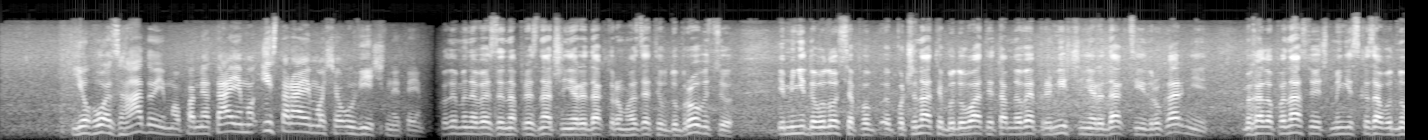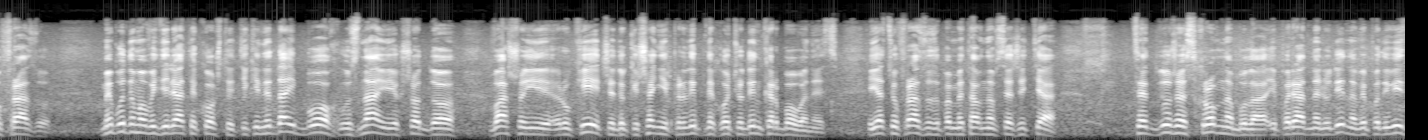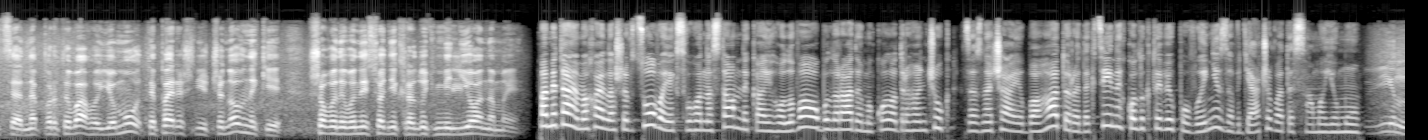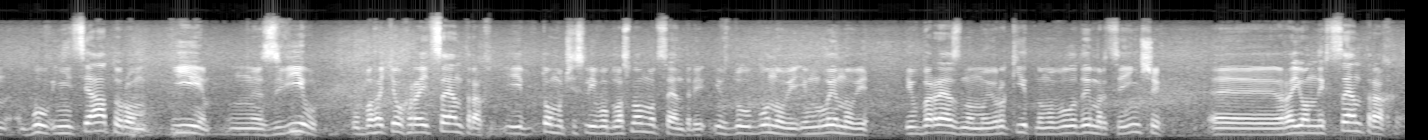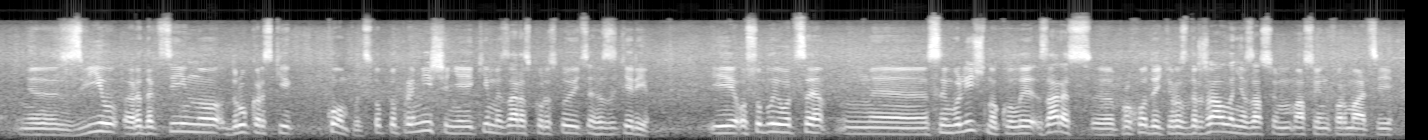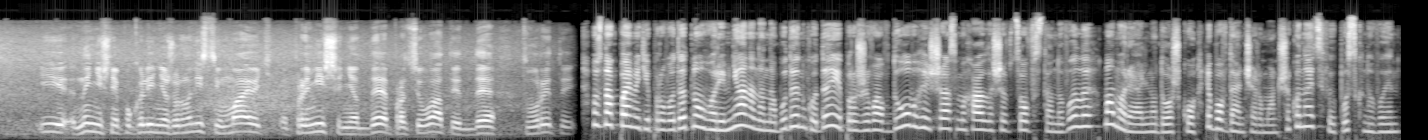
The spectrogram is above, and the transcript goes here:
його згадуємо, пам'ятаємо і стараємося увічнити. Коли мене везли на призначення редактором газети в Дубровицю, і мені довелося починати будувати там нове приміщення редакції друкарні, Михайло Панасович мені сказав одну фразу: ми будемо виділяти кошти, тільки не дай Бог узнаю, якщо до вашої руки чи до кишені прилипне хоч один карбованець. І я цю фразу запам'ятав на все життя. Це дуже скромна була і порядна людина. Ви подивіться на противагу йому теперішні чиновники, що вони, вони сьогодні крадуть мільйонами. Пам'ятає Михайла Шевцова як свого наставника і голова облради Микола Драганчук. Зазначає, багато редакційних колективів повинні завдячувати саме йому. Він був ініціатором і звів у багатьох райцентрах, і в тому числі в обласному центрі, і в Долбунові, і в Млинові, і в Березному, і в Рокітному, і в Володимирці, і інших районних центрах е, звів редакційно-друкарський комплекс, тобто приміщення, якими зараз користуються газетярі. І особливо це е, символічно, коли зараз е, проходить роздержавлення засобів масової інформації, і нинішнє покоління журналістів мають приміщення, де працювати, де творити. У знак пам'яті про видатного рівнянина на будинку, де і проживав довгий час Михайло Шевцов, встановили меморіальну дошку. Любов Данча, Роман Шиконець, випуск новин.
